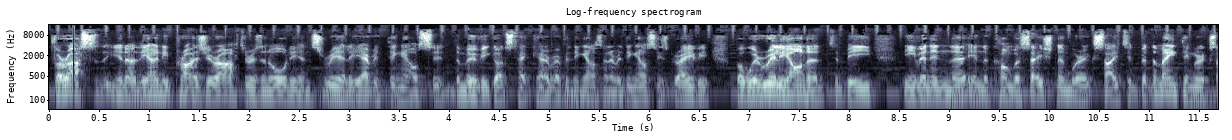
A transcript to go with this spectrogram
For us, you know, the only prize you're after is an audience, really. Everything else, is, the movie gods take care of everything else, and everything else is gravy. But we're really honoured to be even in the in the conversation, and we're excited. But the main thing we're excited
